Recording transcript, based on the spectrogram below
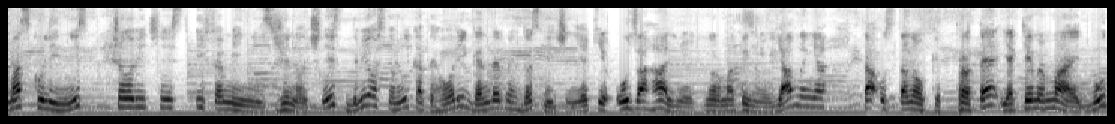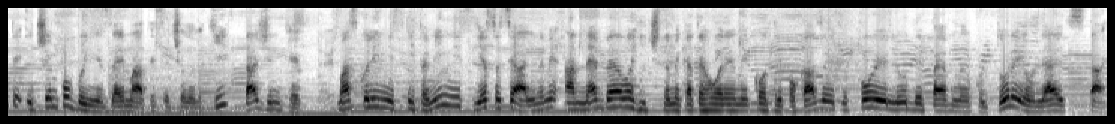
Маскулінність, чоловічність і фемінність, жіночність дві основні категорії гендерних досліджень, які узагальнюють нормативні уявлення та установки про те, якими мають бути і чим повинні займатися чоловіки та жінки. Маскулінність і фемінність є соціальними, а не біологічними категоріями, котрі показують, якою люди певної культури являють стать.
